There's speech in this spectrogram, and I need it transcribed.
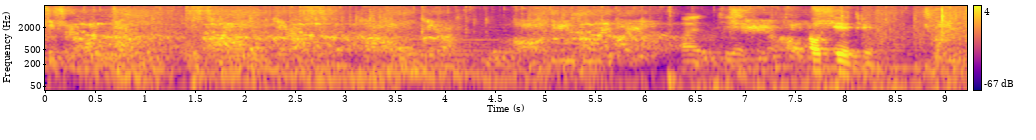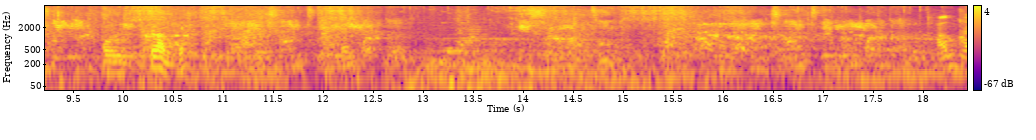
뜻을 받들어. 아 뒤에 어, 뒤에, 뒤에. 어, 큰일 났는데? 다음 더.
